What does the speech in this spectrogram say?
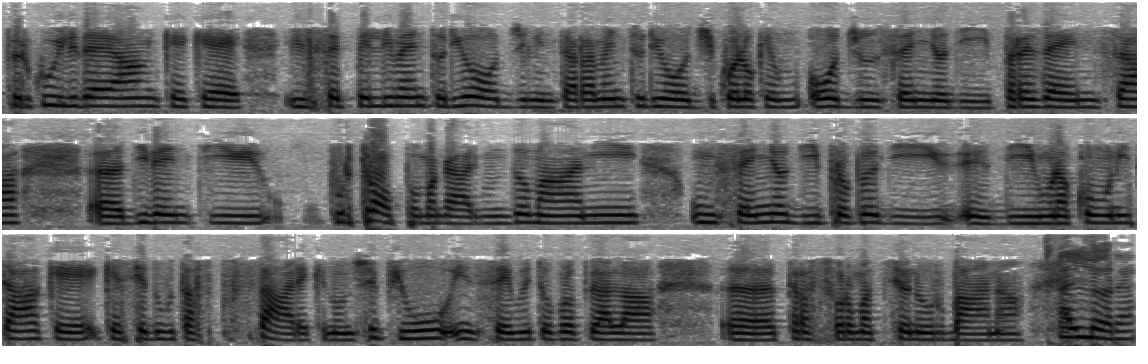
Per cui l'idea è anche che il seppellimento di oggi, l'interramento di oggi, quello che è oggi un segno di presenza, eh, diventi purtroppo magari un domani un segno di, proprio di, eh, di una comunità che, che si è dovuta spostare, che non c'è più in seguito proprio alla eh, trasformazione urbana. Allora,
